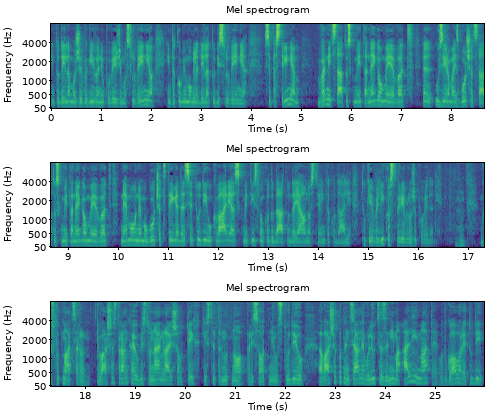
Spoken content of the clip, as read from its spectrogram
In to delamo že v gibanju Povežimo Slovenijo in tako bi mogla delati tudi Slovenija. Se pa strinjam, vrniti status kmeta, ne ga omejevati, eh, oziroma izboljšati status kmeta, ne ga omejevati, ne mu onemogočati tega, da se tudi ukvarja s kmetijstvom kot dodatno dejavnostjo in tako dalje. Tukaj je veliko stvari je bilo že povedanih. Gospod Macer, vaša stranka je v bistvu najmlajša od teh, ki ste trenutno prisotni v studiu. Vaše potencijalne voljivce zanima, ali imate odgovore tudi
